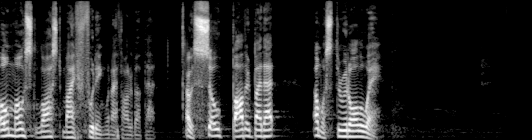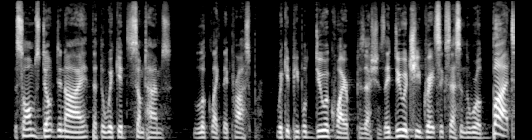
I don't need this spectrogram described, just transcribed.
almost lost my footing when I thought about that. I was so bothered by that, I almost threw it all away. The Psalms don't deny that the wicked sometimes look like they prosper. Wicked people do acquire possessions, they do achieve great success in the world, but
